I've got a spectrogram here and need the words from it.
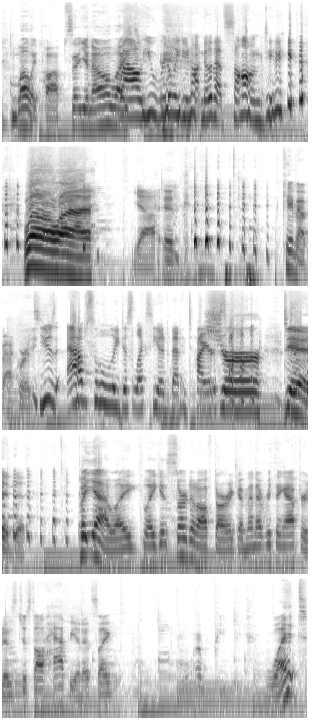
lollipops. You know, like Wow, you really do not know that song, do you? well, uh, yeah, it came out backwards. you just absolutely dyslexiaed that entire song. sure did but yeah like like it started off dark and then everything after it is just all happy and it's like what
